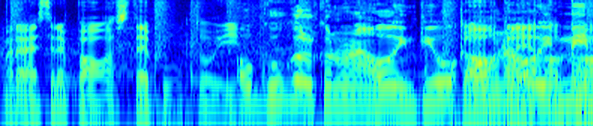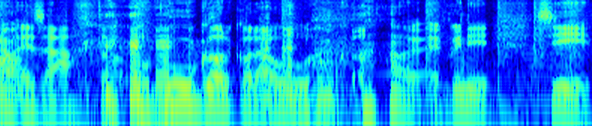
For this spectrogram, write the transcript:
ma deve essere poste.it. O Google con una O in più o Google una O in o Go- meno. esatto, o Google con la U. E quindi sì,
